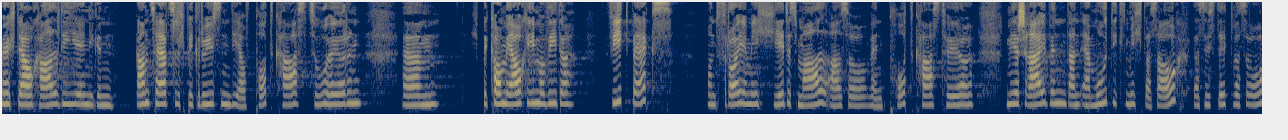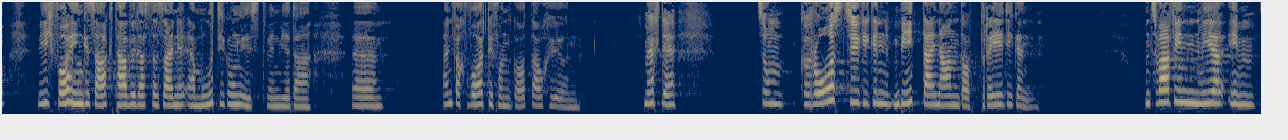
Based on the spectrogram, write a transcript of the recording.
Möchte auch all diejenigen ganz herzlich begrüßen, die auf Podcast zuhören. Ähm, ich bekomme auch immer wieder Feedbacks und freue mich jedes Mal, also wenn Podcast höre, mir schreiben, dann ermutigt mich das auch. Das ist etwa so, wie ich vorhin gesagt habe, dass das eine Ermutigung ist, wenn wir da äh, einfach Worte von Gott auch hören. Ich möchte zum großzügigen Miteinander predigen. Und zwar finden wir im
